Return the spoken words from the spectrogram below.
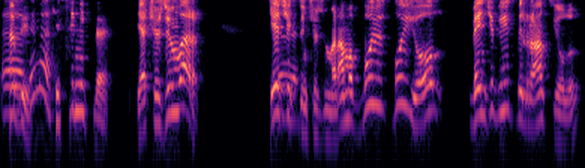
Ee, Tabii. Değil mi? Kesinlikle. Ya çözüm var. Gerçekten çözüm var ama bu bu yol bence büyük bir rant yolu.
